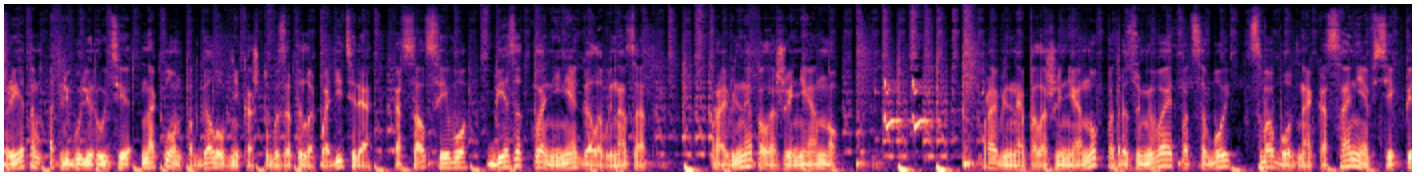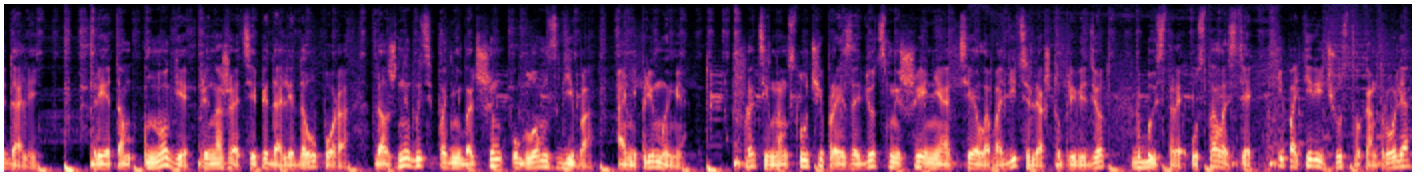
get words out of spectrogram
При этом отрегулируйте наклон подголовника, чтобы затылок водителя касался его без отклонения головы назад. Правильное положение ног. Правильное положение ног подразумевает под собой свободное касание всех педалей – при этом ноги при нажатии педали до упора должны быть под небольшим углом сгиба, а не прямыми. В противном случае произойдет смешение тела водителя, что приведет к быстрой усталости и потере чувства контроля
